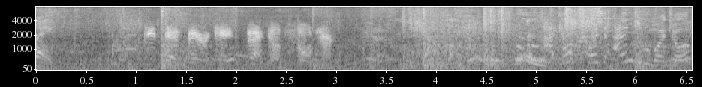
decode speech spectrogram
play. Get that barricade back up, soldier. I can't quite undo my job.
